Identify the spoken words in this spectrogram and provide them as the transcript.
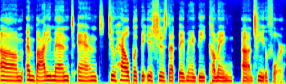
um, embodiment and to help with the issues that they may be coming uh, to you for?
